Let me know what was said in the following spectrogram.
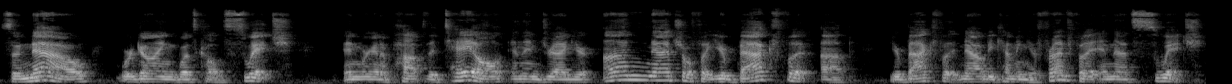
So now we're going what's called switch. And we're gonna pop the tail and then drag your unnatural foot, your back foot up your back foot now becoming your front foot, and that's switch.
